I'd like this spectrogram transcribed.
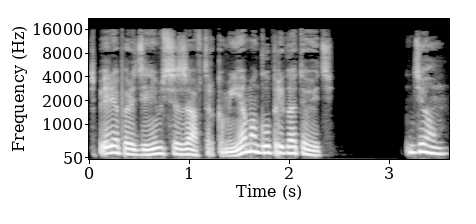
«Теперь определимся с завтраком. Я могу приготовить». «Дем».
